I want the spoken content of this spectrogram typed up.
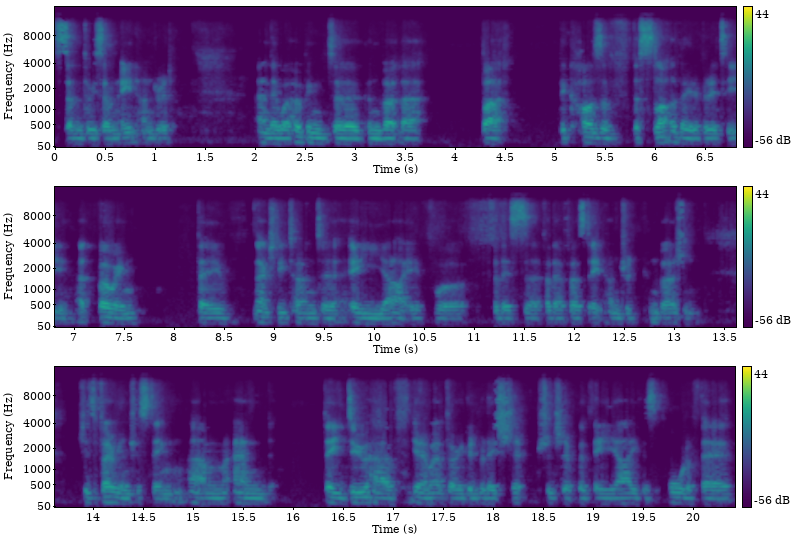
737-800, and they were hoping to convert that, but because of the slot availability at Boeing, they've actually turned to AEI for for this uh, for their first 800 conversion, which is very interesting. Um, and they do have you know a very good relationship with AEI because all of their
